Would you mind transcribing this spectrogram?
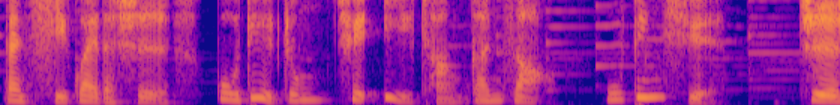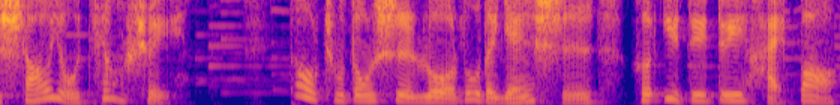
但奇怪的是，谷地中却异常干燥，无冰雪，只少有降水，到处都是裸露的岩石和一堆堆海豹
